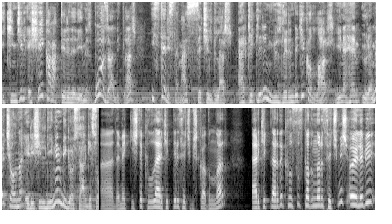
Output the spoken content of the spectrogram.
ikincil eşey karakteri dediğimiz bu özellikler ister istemez seçildiler. Erkeklerin yüzlerindeki kıllar yine hem üreme çağına erişildiğinin bir göstergesi Ha, demek ki işte kıllı erkekleri seçmiş kadınlar. Erkekler de kılsız kadınları seçmiş. Öyle bir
